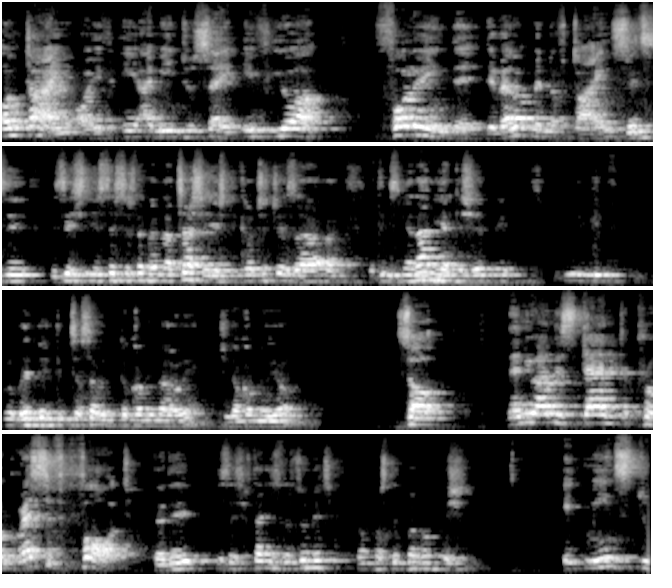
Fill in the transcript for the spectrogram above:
on time, or if I mean to say, if you are following the development of times, Więc, y, więc jeśli jesteście, że tak powiem, na czasie, jeśli kroczycie za, za tymi zmianami, jakie się y, y, w obrębie tymczasowym dokonywały, czy dokonują, so then you understand the progressive thought. Wtedy jesteście w stanie zrozumieć tą postępową myśl. It means to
